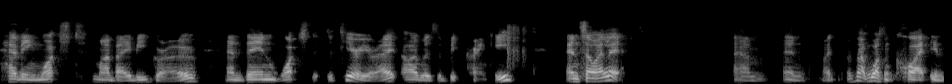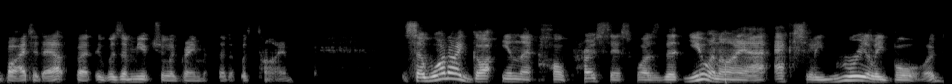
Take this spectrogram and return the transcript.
having watched my baby grow and then watched it deteriorate, I was a bit cranky. And so I left um, and I, I wasn't quite invited out, but it was a mutual agreement that it was time. So, what I got in that whole process was that you and I are actually really bored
